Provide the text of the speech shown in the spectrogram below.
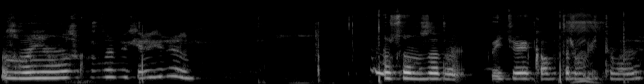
O zaman yalnız kursa bir kere girelim. O sonra zaten videoyu kapatırım büyük ihtimalle.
